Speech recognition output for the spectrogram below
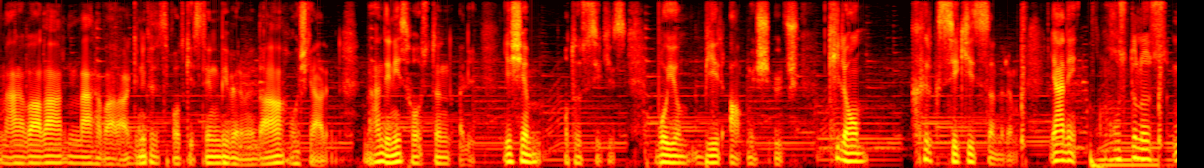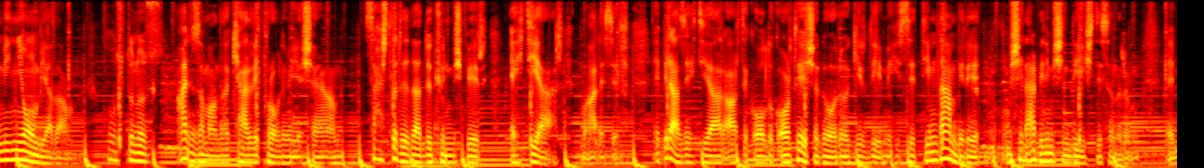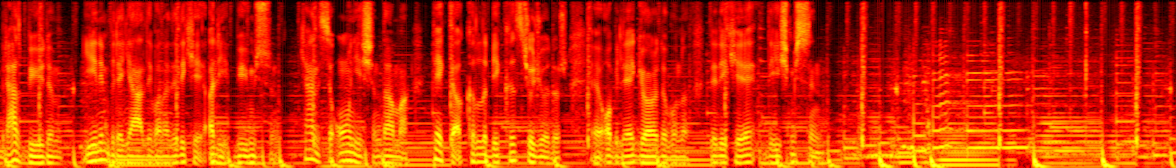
Merhabalar, merhabalar. Günlük Ötesi Podcast'in bir bölümüne daha hoş geldin. Ben Deniz Host'un Ali. Yaşım 38, boyum 1.63, kilom 48 sanırım. Yani hostunuz minyon bir adam. Hostunuz aynı zamanda kellik problemi yaşayan, saçları da dökülmüş bir ihtiyar maalesef. E, biraz ihtiyar artık olduk. Orta yaşa doğru girdiğimi hissettiğimden beri bir şeyler benim için değişti sanırım. E, biraz büyüdüm. Yeğenim bile geldi bana dedi ki Ali büyümüşsün. Kendisi 10 yaşında ama pek de akıllı bir kız çocuğudur. E, o bile gördü bunu. Dedi ki değişmişsin.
